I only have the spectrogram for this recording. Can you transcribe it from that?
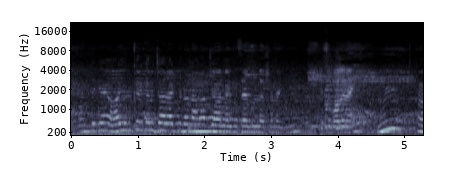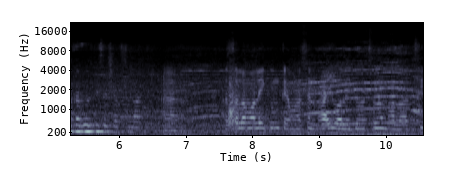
এখান থেকে হয় কারও যাওয়া লাগবে না আমার যাওয়া লাগবে সাইবুল্লাহ আসা লাগবে। কিছু বলে নাই? হুম কথা বলতেছে সবসময়। হ্যাঁ। আসসালামু আলাইকুম, কেমন আছেন ভাই? ওয়ালাইকুম আসসালাম, ভালো আছি।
